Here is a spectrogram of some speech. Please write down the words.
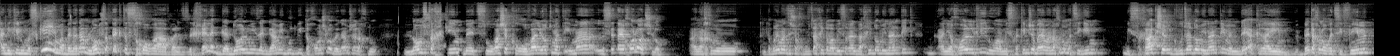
אני כאילו מסכים, הבן אדם לא מספק את הסחורה, אבל זה חלק גדול מזה, גם עיבוד ביטחון שלו וגם שאנחנו לא משחקים בצורה שקרובה להיות מתאימה לסט היכולות שלו. אנחנו מדברים על זה שאנחנו הקבוצה הכי טובה בישראל והכי דומיננטית, אני יכול, כאילו, המשחקים שבהם אנחנו מציגים משחק של קבוצה דומיננטים הם די אקראיים, ובטח לא רציפים,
